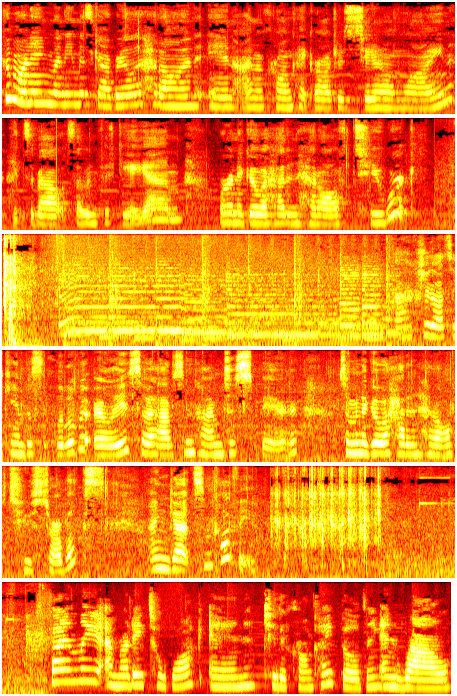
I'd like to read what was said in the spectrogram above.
Good morning, my name is Gabriella Herran and I'm a Cronkite graduate student online. It's about 7.50 a.m. We're gonna go ahead and head off to work. I actually got to campus a little bit early, so I have some time to spare. So I'm gonna go ahead and head off to Starbucks and get some coffee. Finally, I'm ready to walk in to the Cronkite building and wow,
